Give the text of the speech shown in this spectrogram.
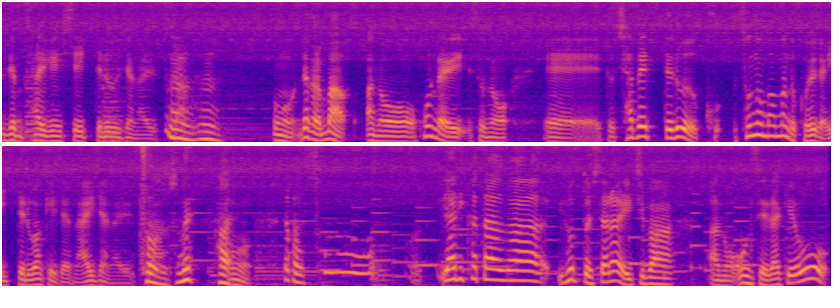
全部再現していってるじゃないですうんか。うんうんだからまああの本来そのえー、と喋ってるこそのままの声が言ってるわけじゃないじゃないですか。そうですね。はい。うん、だからそのやり方がひょっとしたら一番あの音声だけを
